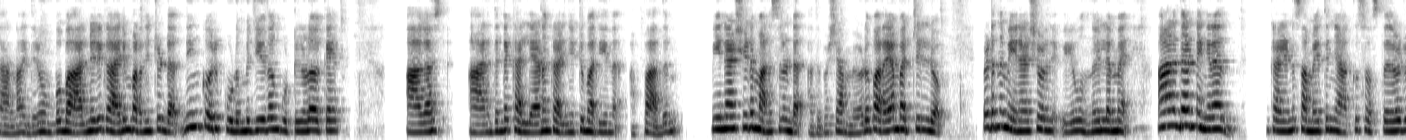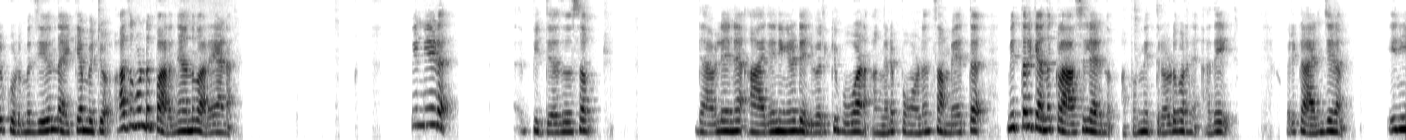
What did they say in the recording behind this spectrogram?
കാരണം ഇതിനു മുമ്പ് ബാലനൊരു കാര്യം പറഞ്ഞിട്ടുണ്ട്. നിങ്ങൾക്ക് ഒരു കുടുംബജീവിതം കുട്ടികളും ഒക്കെ ആകാശ് ആനന്ദിന്റെ കല്യാണം കഴിഞ്ഞിട്ട് മതിയെന്ന്. അപ്പൊ അത് മീനാക്ഷിയുടെ മനസ്സിലുണ്ട്. അത് പക്ഷെ അമ്മയോട് പറയാൻ പറ്റില്ലല്ലോ. പെട്ടെന്ന് മീനാക്ഷി പറഞ്ഞു ഏ ഒന്നുമില്ലമ്മേ. ആനന്ദേട്ടൻ ഇങ്ങനെ കഴിയുന്ന സമയത്ത് ഞങ്ങൾക്ക് സ്വസ്ഥതയോടെ കുടുംബജീവിതം നയിക്കാൻ പറ്റുമോ? അതുകൊണ്ട് പറഞ്ഞാന്ന് പറയാണ്. പിന്നീട് പിറ്റേ ദിവസം രാവിലെ തന്നെ ആര്യൻ ഇങ്ങനെ ഡെലിവറിക്ക് പോവാണ്. അങ്ങനെ പോണ സമയത്ത് മിത്രയ്ക്ക് അന്ന് ക്ലാസ്സിലായിരുന്നു. അപ്പം മിത്രയോട് പറഞ്ഞു അതെ ഒരു കാര്യം ചെയ്യണം. ഇനി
